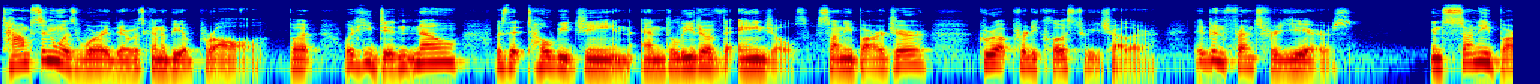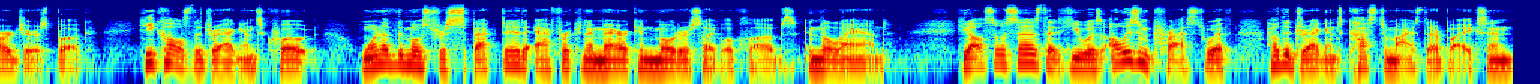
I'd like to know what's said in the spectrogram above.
Thompson was worried there was going to be a brawl, but what he didn't know was that Tobie Gene and the leader of the Angels, Sonny Barger, grew up pretty close to each other. They'd been friends for years. In Sonny Barger's book, he calls the Dragons, quote, one of the most respected African American motorcycle clubs in the land. He also says that he was always impressed with how the Dragons customized their bikes and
